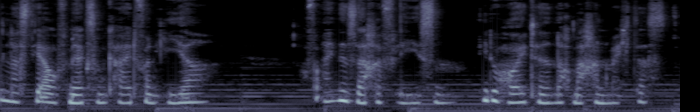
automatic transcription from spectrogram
Dann lass die Aufmerksamkeit von hier auf eine Sache fließen, die du heute noch machen möchtest,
